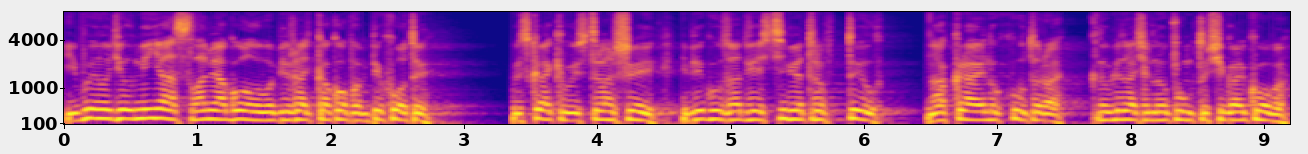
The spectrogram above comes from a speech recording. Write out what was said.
и вынудил меня, сломя голову, бежать к окопам пехоты? Выскакиваю из траншеи и бегу за 200 метров в тыл, на окраину хутора, к наблюдательному пункту Щеголькова.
